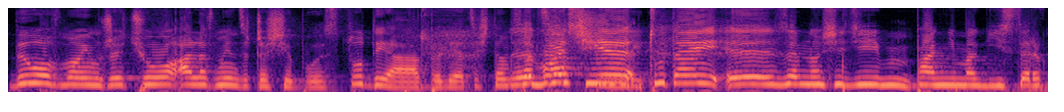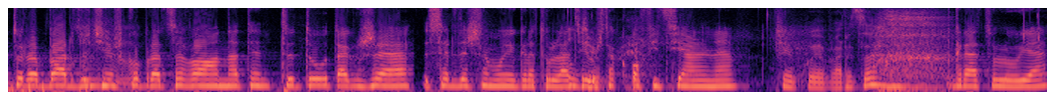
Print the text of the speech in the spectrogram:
było w moim życiu, ale w międzyczasie były studia, byli jacyś tam No faceci. właśnie tutaj y, ze mną siedzi pani magister, która bardzo ciężko pracowała na ten tytuł, także serdeczne moje gratulacje, już tak oficjalne. Dziękuję bardzo. Gratuluję.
